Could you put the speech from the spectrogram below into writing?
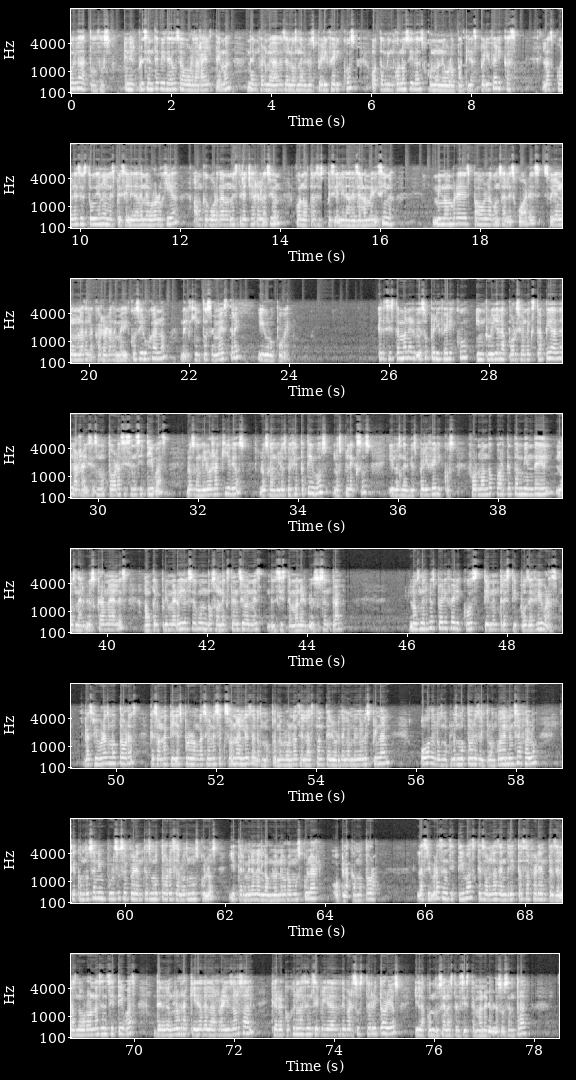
Hola a todos. En el presente video se abordará el tema de enfermedades de los nervios periféricos o también conocidas como neuropatías periféricas, las cuales se estudian en la especialidad de neurología, aunque guardan una estrecha relación con otras especialidades de la medicina. Mi nombre es Paola González Juárez, soy alumna de la carrera de médico cirujano del quinto semestre y grupo B. El sistema nervioso periférico incluye la porción extrapial de las raíces motoras y sensitivas, los ganglios raquídeos, los ganglios vegetativos, los plexos y los nervios periféricos, formando parte también de él los nervios craneales, aunque el primero y el segundo son extensiones del sistema nervioso central. Los nervios periféricos tienen tres tipos de fibras. Las fibras motoras, que son aquellas prolongaciones axonales de las motoneuronas del asta anterior de la médula espinal, o de los núcleos motores del tronco del encéfalo que conducen impulsos eferentes motores a los músculos y terminan en la unión neuromuscular o placa motora. Las fibras sensitivas, que son las dendritas aferentes de las neuronas sensitivas del ganglio raquídeo de la raíz dorsal, que recogen la sensibilidad de diversos territorios y la conducen hasta el sistema nervioso central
